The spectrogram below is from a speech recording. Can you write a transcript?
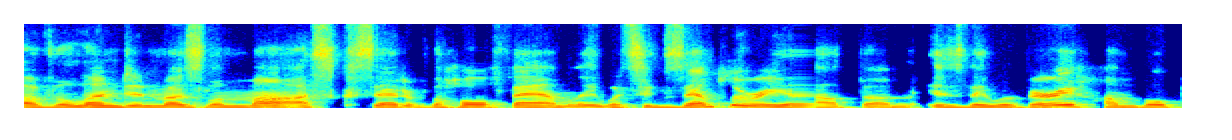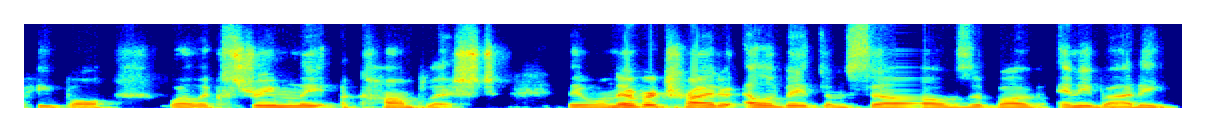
of the London Muslim mosque said of the whole family, what's exemplary about them is they were very humble people while extremely accomplished. They will never try to elevate themselves above anybody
